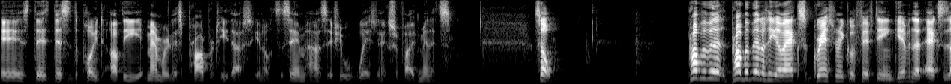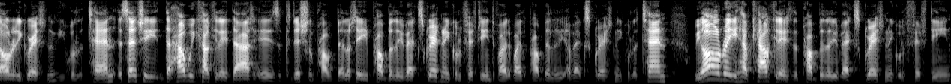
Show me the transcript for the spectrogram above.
is this, this is the point of the memoryless property that, you know, it's the same as if you wait an extra 5 minutes. So, probability of x greater than or equal to 15 given that x is already greater than or equal to 10 essentially the, how we calculate that is a conditional probability. Probability of x greater than or equal to 15 divided by the probability of x greater than or equal to 10 we already have calculated the probability of x greater than or equal to 15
